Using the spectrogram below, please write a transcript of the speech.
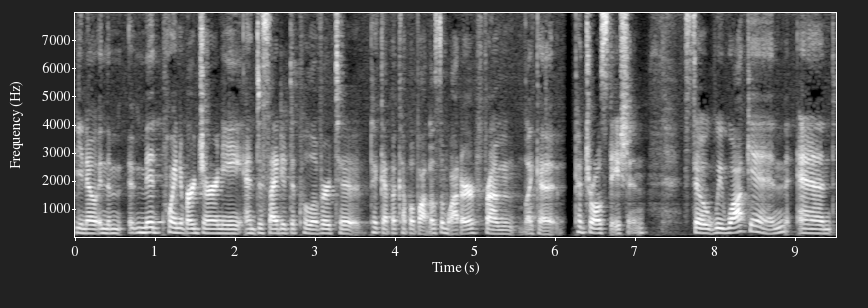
you know, in the midpoint of our journey and decided to pull over to pick up a couple bottles of water from like a petrol station. So we walk in and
